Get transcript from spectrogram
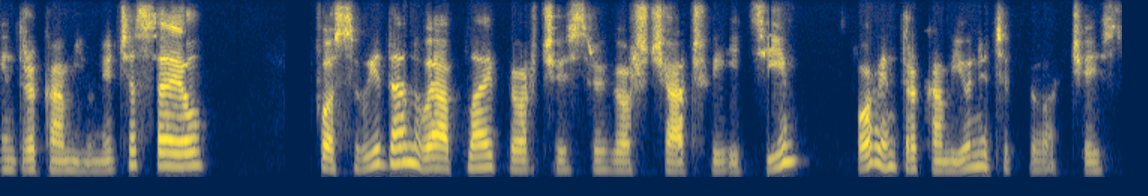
intra-community sale. For Sweden, we apply purchase reverse charge VAT for intra-community purchase.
